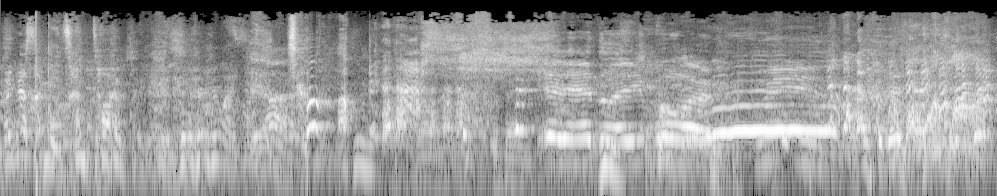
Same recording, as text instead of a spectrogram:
I guess that means I'm done. Can't handle anymore.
